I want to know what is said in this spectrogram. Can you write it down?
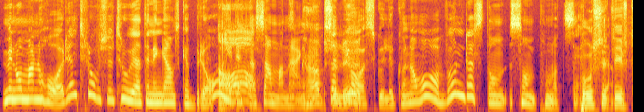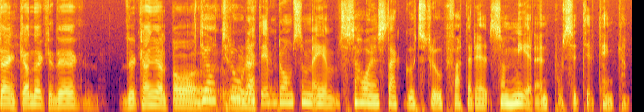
men om man har en tro så tror jag att den är ganska bra Ja, i detta sammanhang. absolut. Så att jag skulle kunna avundas dem som på något sätt. Positivt tänkande, det, det kan hjälpa. Jag tror att de som är, har en stark gudstro uppfattar det som mer än positivt tänkande.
